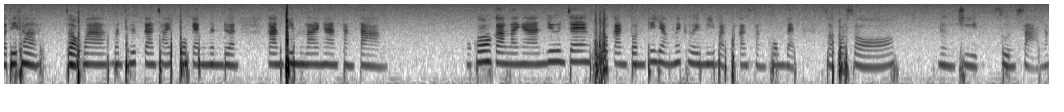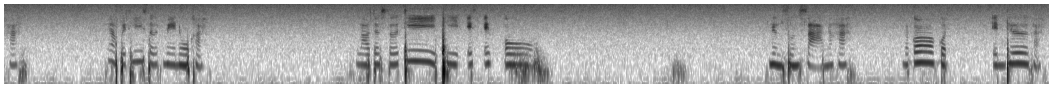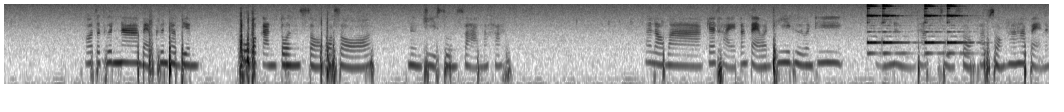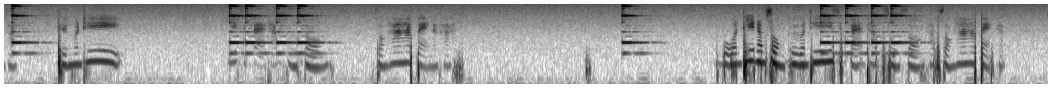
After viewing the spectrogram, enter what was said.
วัสดีค่ะ จอกมาบันทึกการใช้โปรแกรมเงินเดือน การพิมพ์รายงานต่างๆ หัวข้อการรายงานยื่นแจ้งผู้ประกันตนที่ยังไม่เคยมีบัตรประกันสังคมแบบสปส1ขีด03 นะคะให้เราไปที่ Search เมนูค่ะ เราจะเซิร์ชที่ PSSO 103 นะคะ แล้วก็กด enter ค่ะ ก็จะขึ้นหน้าแบบขึ้นทะเบียนผู้ประกันตนสปส1ขีด03 นะคะ ให้เรามาแก้ไขตั้งแต่วันที่คือวันที่ 01ทับ02ทับ2558นะคะ นำส่งคือวันที่28ทับ02ทับ2558 ค่ะ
